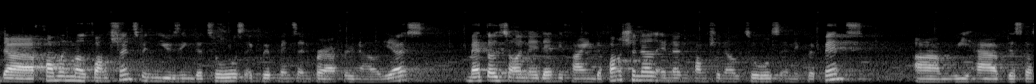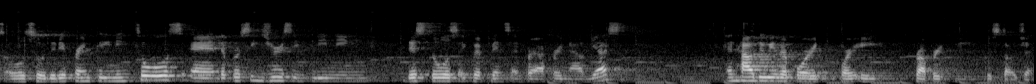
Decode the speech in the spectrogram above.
the common malfunctions when using the tools, equipments, and paraphernalias, methods on identifying the functional and non-functional tools and equipments. Um, we have discussed also the different cleaning tools and the procedures in cleaning these tools, equipments, and paraphernalias. And how do we report for a property custodian?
